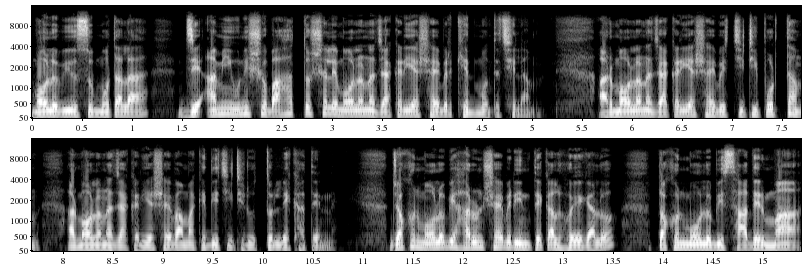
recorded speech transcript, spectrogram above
মৌলবী ইউসুফ মোতালা, যে আমি উনিশশো বাহাত্তর সালে মৌলানা জাকারিয়া সাহেবের খেদমতে ছিলাম। আর মৌলানা জাকারিয়া সাহেবের চিঠি পড়তাম, আর মৌলানা জাকারিয়া সাহেব আমাকে দিয়ে চিঠির উত্তর লেখাতেন। যখন মৌলবী হারুন সাহেবের ইন্তেকাল হয়ে গেল, তখন মৌলবী সাদের মা,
